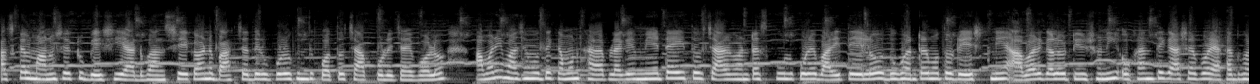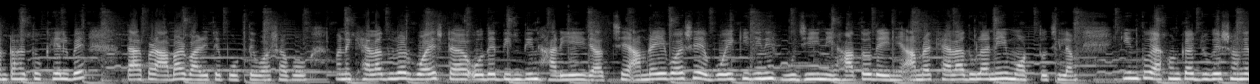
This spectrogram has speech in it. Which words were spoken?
আজকাল মানুষ একটু বেশি অ্যাডভান্স সেই কারণে বাচ্চাদের উপরেও কিন্তু কত চাপ পড়ে যায়, বলো। আমারই মাঝে মধ্যে কেমন খারাপ লাগে, মেয়েটাই তো চার ঘণ্টা স্কুল করে বাড়িতে এলো, দু ঘণ্টার মতো রেস্ট নিয়ে আবার গেল টিউশনি ওখান থেকে আসার পর এক আধ ঘণ্টা হয়তো খেলবে, তারপর আবার বাড়িতে পড়তে বসাবো। মানে খেলাধুলোর বয়সটা ওদের দিন দিন হারিয়েই যাচ্ছে। আমরা এই বয়সে বই কি জিনিস বুঝিনি হাতও দেইনি, আমরা খেলাধুলা নিয়েই মত্ত ছিলাম। কিন্তু এখনকার যুগের সঙ্গে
